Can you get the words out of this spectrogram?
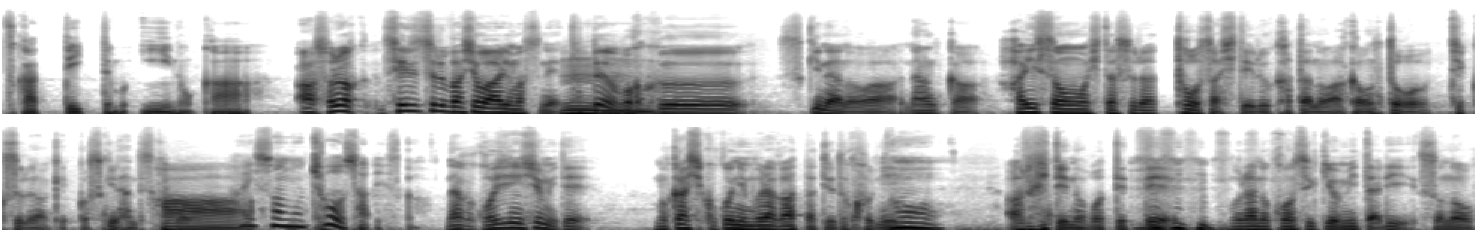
使っていってもいいのか。あ、それは成立する場所はありますね。うん。例えば僕、好きなのは、なんか、配送をひたすら盗撮している方のアカウントをチェックするのは結構好きなんですけど、は配送の調査ですか？なんか個人趣味で、昔ここに村があったっていうところに歩いて登ってって、村の痕跡を見たり、その、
